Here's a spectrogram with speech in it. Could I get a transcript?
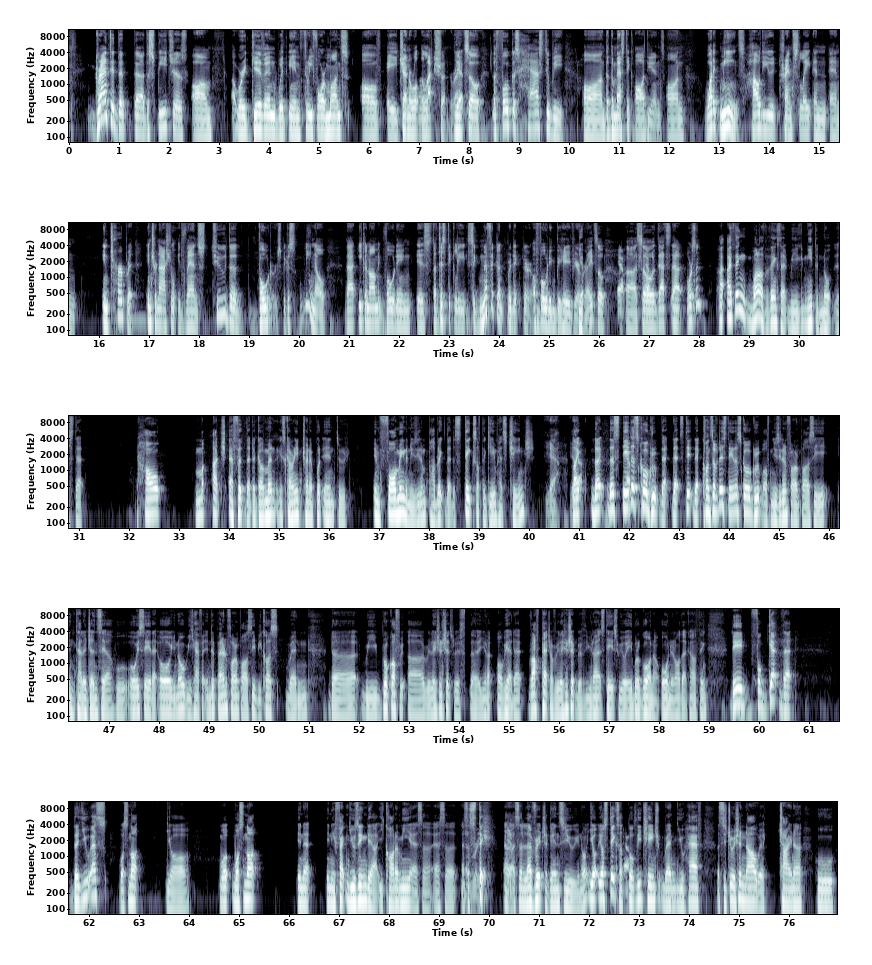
granted that the, the speeches um, were given within three four months of a general election, right? Yep. So the focus has to be on the domestic audience, on what it means. How do you translate and and interpret international events to the voters? Because we know that economic voting is statistically significant predictor of voting behavior, right? So, Yeah. uh, so that's uh, Orson. I, I think one of the things that we need to note is that how much effort that the government is currently trying to put into informing the New Zealand public that the stakes of the game has changed. Yeah. Like like the status quo group that that state that conservative status quo group of New Zealand foreign policy intelligentsia who always say that oh you know we have an independent foreign policy because when the we broke off uh, relationships with the Uni- or we had that rough patch of relationship with the United States we were able to go on our own and all that kind of thing. They forget that the US was not your wa- was not in a, in effect using their economy as a as a as a stick uh, Yeah. as a leverage against you. You know, your your stakes are totally changed when you have a situation now with China who,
